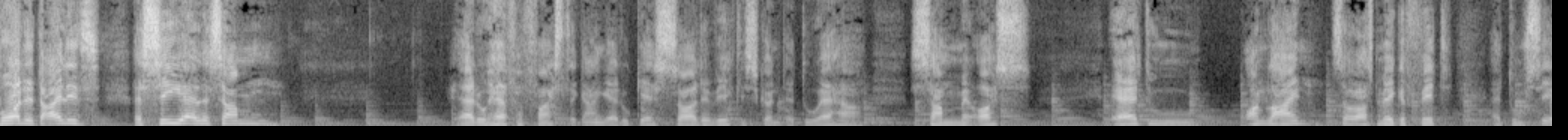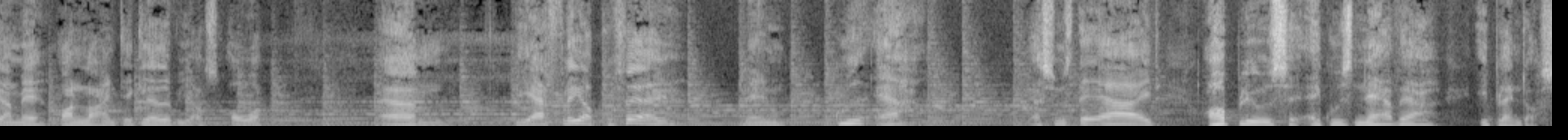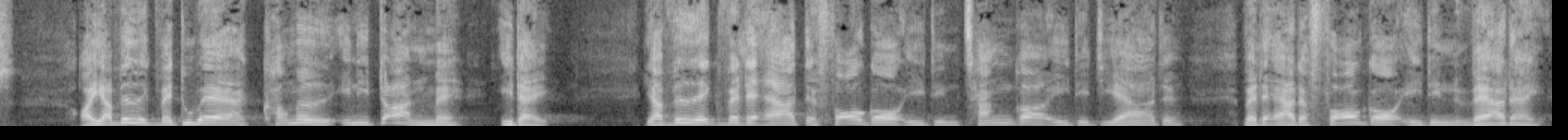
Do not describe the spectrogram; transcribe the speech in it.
Hvor er det dejligt at se jer alle sammen. Er du her for første gang, er du gæst, så er det virkelig skønt, at du er her sammen med os. Er du online, så er det også mega fedt, at du ser med online. Det glæder vi os over. Um, vi er flere på ferie, men Gud er her. Jeg synes, det er et oplevelse af Guds nærvær i blandt os. Og jeg ved ikke, hvad du er kommet ind i døren med i dag. Jeg ved ikke, hvad det er, der foregår i dine tanker, i dit hjerte. Hvad det er, der foregår i din hverdag.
